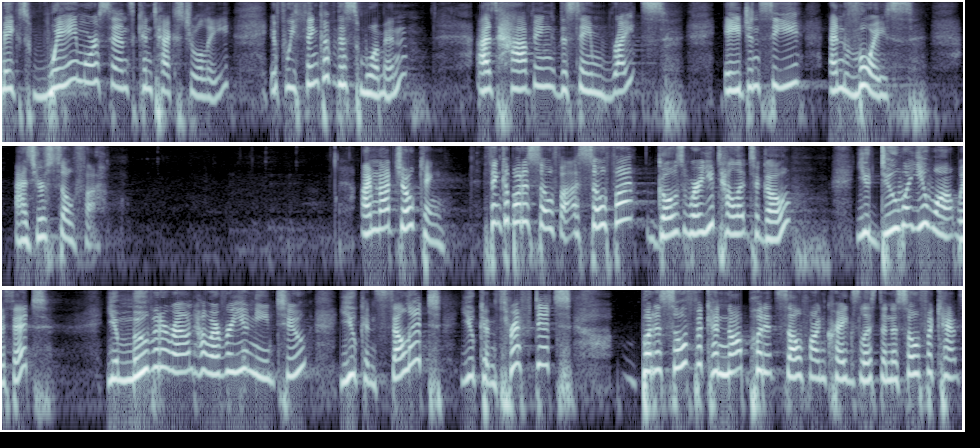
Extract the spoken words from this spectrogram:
makes way more sense contextually if we think of this woman as having the same rights, agency, and voice as your sofa. I'm not joking. Think about a sofa. A sofa goes where you tell it to go. You do what you want with it. You move it around however you need to. You can sell it. You can thrift it. But a sofa cannot put itself on Craigslist, and a sofa can't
